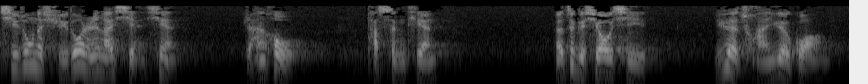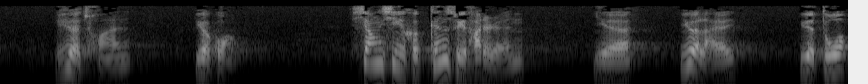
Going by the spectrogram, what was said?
其中的许多人来显现，然后他升天。那这个消息越传越广，越传越广，相信和跟随他的人也越来越多，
